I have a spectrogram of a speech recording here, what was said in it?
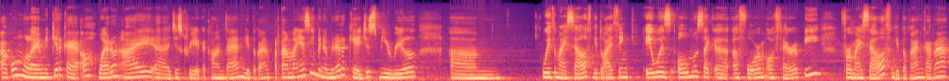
aku mulai mikir kayak oh why don't I uh, just create a content gitu kan. Pertamanya sih bener-bener kayak just be real um, with myself gitu. I think it was almost like a, a form of therapy for myself gitu kan. Karena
